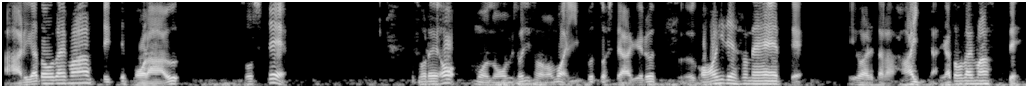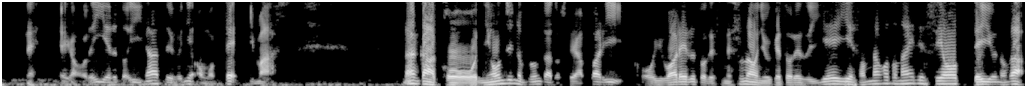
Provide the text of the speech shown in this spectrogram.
ありがとうございますって言ってもらう。そして、それをもう脳みそにそのままインプットしてあげる。すごいですねって言われたら、はい、ありがとうございますって、笑顔で言えるといいなというふうに思っています。なんかこう、日本人の文化としてやっぱり、こう言われるとですね、素直に受け取れず、いえいえ、そんなことないですよっていうのが、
